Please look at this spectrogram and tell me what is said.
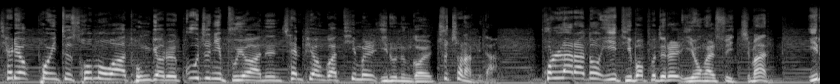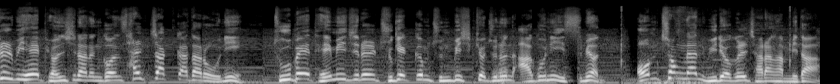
체력 포인트 소모와 동결을 꾸준히 부여하는 챔피언과 팀을 이루는 걸 추천합니다. 폴라라도 이 디버프들을 이용할 수 있지만 이를 위해 변신하는 건 살짝 까다로우니 두 배 데미지를 주게끔 준비시켜주는 아군이 있으면 엄청난 위력을 자랑합니다.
